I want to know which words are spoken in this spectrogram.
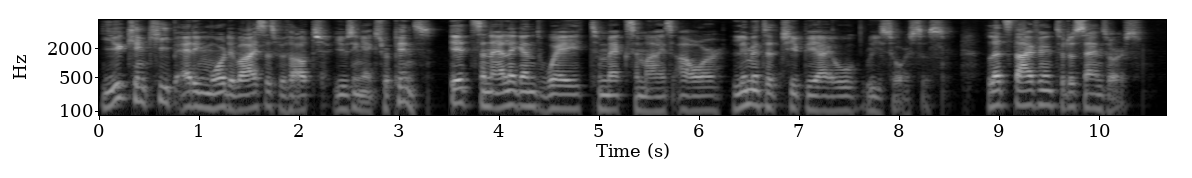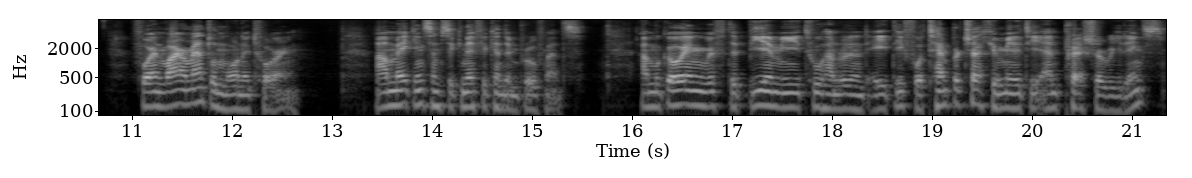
you can keep adding more devices without using extra pins. It's an elegant way to maximize our limited GPIO resources. Let's dive into the sensors. For environmental monitoring, I'm making some significant improvements. I'm going with the BME 280 for temperature, humidity and pressure readings,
